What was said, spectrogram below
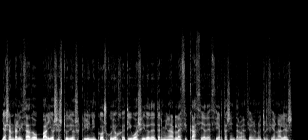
Ya se han realizado varios estudios clínicos cuyo objetivo ha sido determinar la eficacia de ciertas intervenciones nutricionales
